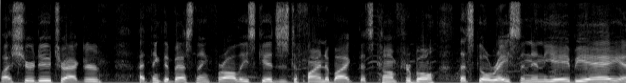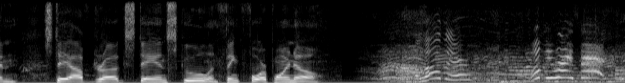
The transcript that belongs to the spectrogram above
Well, I sure do, Tractor. I think the best thing for all these kids is to find a bike that's comfortable. Let's go racing in the ABA and stay off drugs, stay in school, and think 4.0. Hello there. We'll be right back.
